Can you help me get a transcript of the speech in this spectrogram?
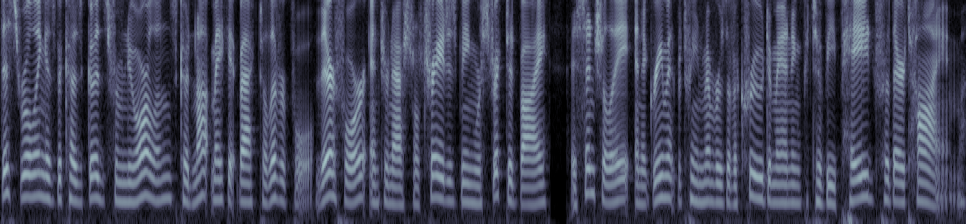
This ruling is because goods from New Orleans could not make it back to Liverpool. Therefore, international trade is being restricted by, essentially, an agreement between members of a crew demanding to be paid for their time.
